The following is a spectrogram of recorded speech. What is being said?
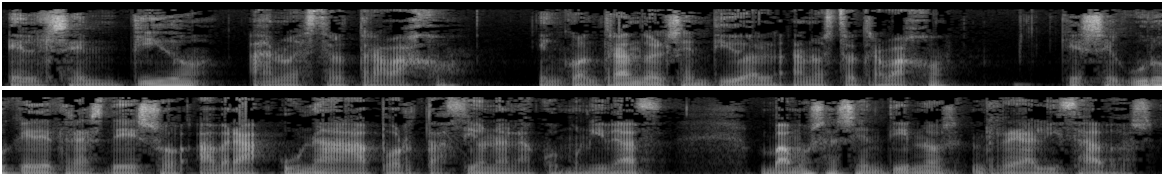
el sentido a nuestro trabajo. Encontrando el sentido a nuestro trabajo, que seguro que detrás de eso habrá una aportación a la comunidad, vamos a sentirnos realizados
